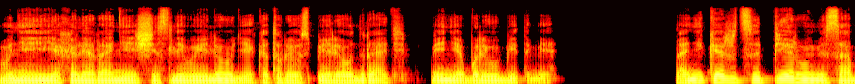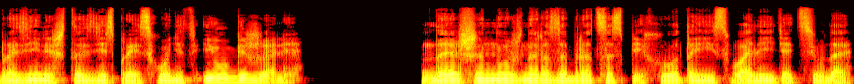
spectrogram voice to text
В ней ехали ранее счастливые люди, которые успели удрать и не были убитыми. Они, кажется, первыми сообразили, что здесь происходит, и убежали. Дальше нужно разобраться с пехотой и свалить отсюда,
